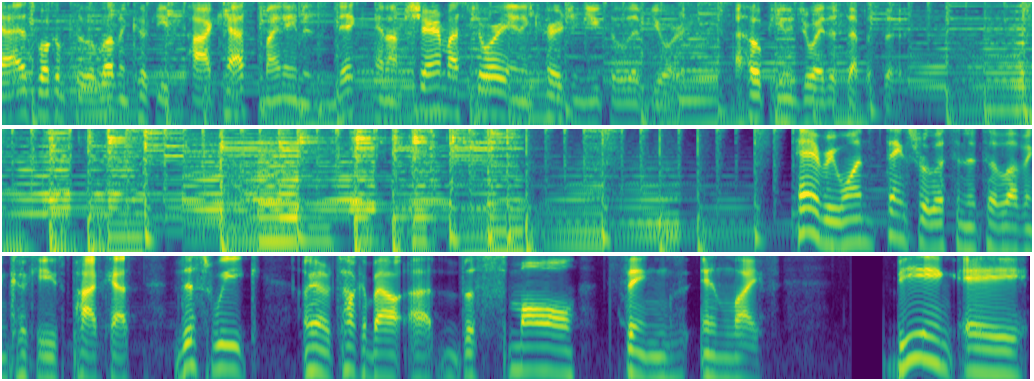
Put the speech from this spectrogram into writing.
guys, welcome to the Love and Cookies podcast. My name is Nick, and I'm sharing my story and encouraging you to live yours. I hope you enjoy this episode. Hey everyone, thanks for listening to the Love and Cookies podcast. This week, I'm going to talk about uh, the small things in life. Being a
